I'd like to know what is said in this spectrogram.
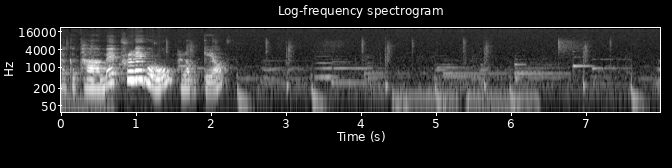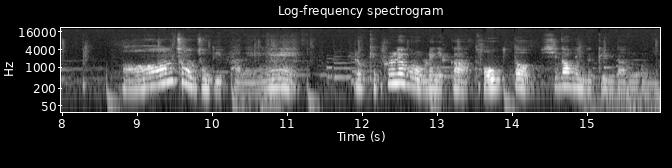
자, 그 다음에 플립으로 발라볼게요. 엄청 엄청 딥하네. 이렇게 플립으로 올리니까 더욱더 시나몬 느낌이 나는군요.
